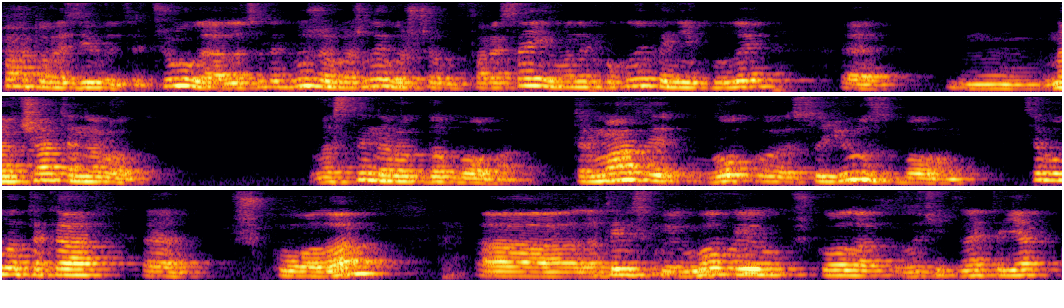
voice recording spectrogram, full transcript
багато разів ви це чули, але це так дуже важливо, що фарисеї вони покликані були е, навчати народ, вести народ до Бога, тримати е, союз з Богом. Це була така е, школа латинською мовою. Школа звучить, знаєте як?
